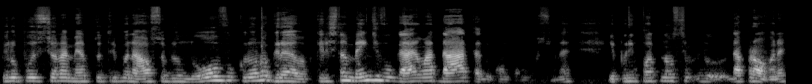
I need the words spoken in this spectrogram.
pelo posicionamento do tribunal sobre o novo cronograma, porque eles também divulgaram a data do concurso, né? E por enquanto não se, do, da prova, né?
